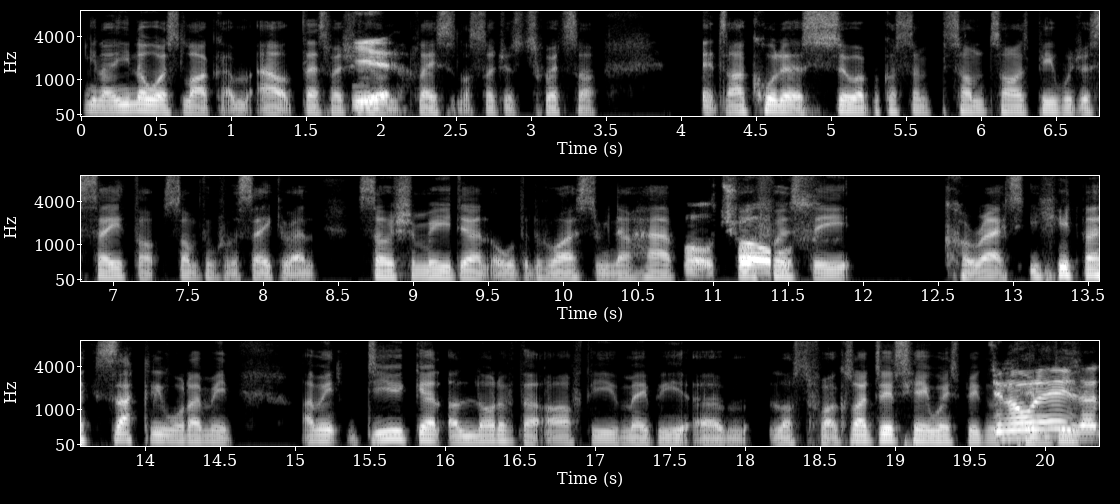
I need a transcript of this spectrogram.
you know, you know what it's like um out there, especially Yeah, on places such as Twitter. It's I call it a sewer because some sometimes people just say th- something for the sake of it, and social media and all the devices we now have offers the correct. You know exactly what I mean. I mean, do you get a lot of that after you maybe um lost fight? Because I did hear when speaking. Do you know what it is? I,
